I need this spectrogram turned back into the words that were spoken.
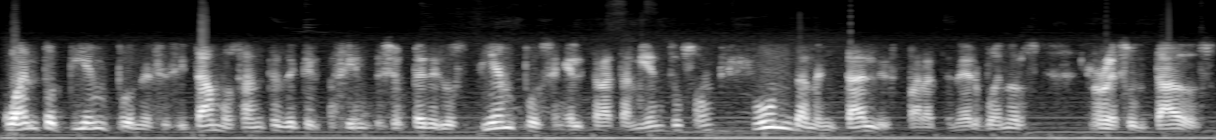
cuánto tiempo necesitamos antes de que el paciente se opere. Los tiempos en el tratamiento son fundamentales para tener buenos resultados.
